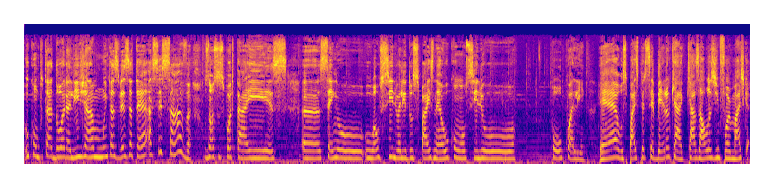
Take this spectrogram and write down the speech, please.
uh, o computador ali já muitas vezes até acessava os nossos portais uh, sem o, o, auxílio ali dos pais, né, ou com auxílio pouco ali. É, os pais perceberam que, a, que as aulas de informática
